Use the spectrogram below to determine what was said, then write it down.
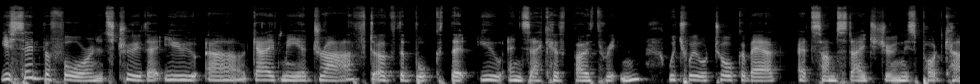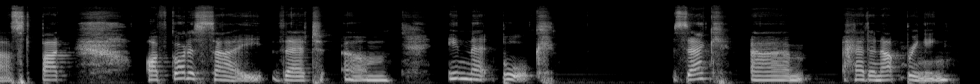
you said before, and it's true that you uh, gave me a draft of the book that you and Zac have both written, which we will talk about at some stage during this podcast. But I've got to say that um, in that book, Zac um, had an upbringing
